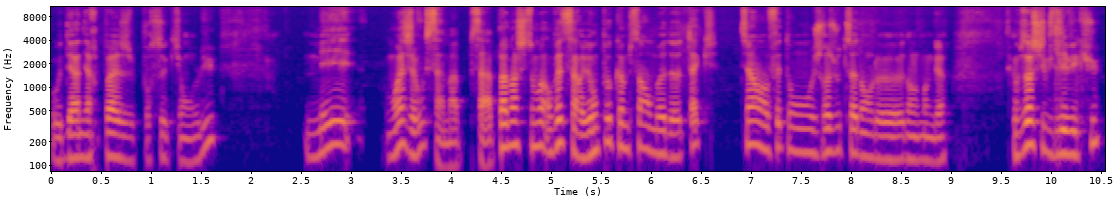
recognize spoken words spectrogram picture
aux dernières pages pour ceux qui ont lu. Mais moi j'avoue que ça m'a ça a pas marché sur moi. En fait ça arrive un peu comme ça en mode euh, tac tiens en fait on, je rajoute ça dans le dans le manga. C'est comme ça je sais que je l'ai vécu.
